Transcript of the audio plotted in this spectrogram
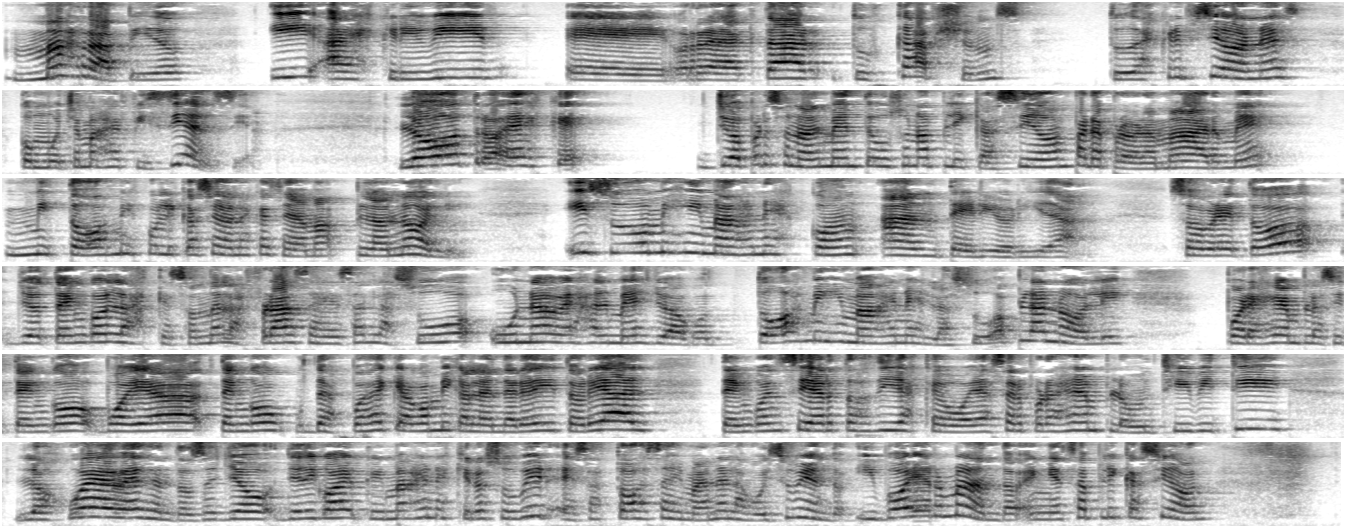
más rápido y a escribir eh, o redactar tus captions, tus descripciones con mucha más eficiencia. Lo otro es que yo personalmente uso una aplicación para programarme todas mis publicaciones que se llama Planoli y subo mis imágenes con anterioridad. Sobre todo, yo tengo las que son de las frases, esas las subo una vez al mes. Yo hago todas mis imágenes, las subo a Planoli. Por ejemplo, si tengo, voy a, tengo, después de que hago mi calendario editorial, tengo en ciertos días que voy a hacer, por ejemplo, un TBT los jueves. Entonces yo, yo digo, ¿qué imágenes quiero subir? Esas, todas esas imágenes las voy subiendo y voy armando en esa aplicación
